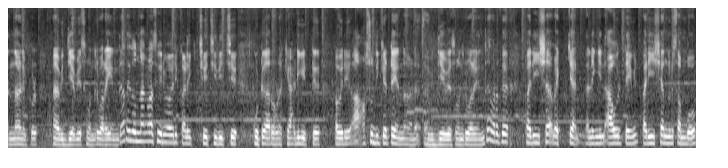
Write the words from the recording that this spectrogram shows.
എന്നാണ് ഇപ്പോൾ വിദ്യാഭ്യാസ മന്ത്രി പറയുന്നത്. അതായത് ഒന്നാം ക്ലാസ് വരുമ്പോൾ അവർ കളിച്ച് ചിരിച്ച് കൂട്ടുകാരോടൊക്കെ അടിയിട്ട് അവർ ആസ്വദിക്കട്ടെ എന്നാണ് വിദ്യാഭ്യാസ മന്ത്രി പറയുന്നത്. അവർക്ക് പരീക്ഷ വയ്ക്കാൻ അല്ലെങ്കിൽ ആ ഒരു ടൈമിൽ പരീക്ഷ എന്നൊരു സംഭവം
